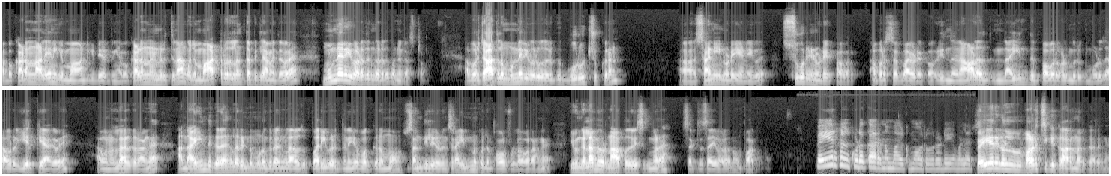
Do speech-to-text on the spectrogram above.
அப்போ கடனாலேயே நீங்கள் மாட்டிக்கிட்டே இருப்பீங்க. அப்போ கடனை நிறுத்தினா கொஞ்சம் மாற்றுறதுலேருந்து தப்பிக்கலாமே தவிர முன்னேறி வர்றதுங்கிறது கொஞ்சம் கஷ்டம். அப்போ ஒரு ஜாதத்தில் முன்னேறி வருவதற்கு குரு சுக்கரன் சனியினுடைய இணைவு சூரியனுடைய பவர் அப்புறம் செவ்வாயுடைய பவர் இந்த நாலு இந்த ஐந்து பவர்களும் இருக்கும் பொழுது அவர் இயற்கையாகவே அவங்க நல்லா இருக்கிறாங்க. அந்த ஐந்து கிரகங்களில் ரெண்டு மூணு கிரகங்களாவது பரிவர்த்தனையோ வக்ரமோ சந்திலையோ இருந்துச்சுன்னா இன்னும் கொஞ்சம் பவர்ஃபுல்லாக வராங்க. இவங்க எல்லாமே ஒரு நாற்பது வயசுக்கு மேலே சக்ஸஸ் ஆகி வரதை நம்ம பார்க்கணும். பெயர்கள் கூட காரணமா இருக்குமா ஒருவருடைய வளர்ச்சி? பெயர்கள் வளர்ச்சிக்கு காரணம் இருக்காருங்க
